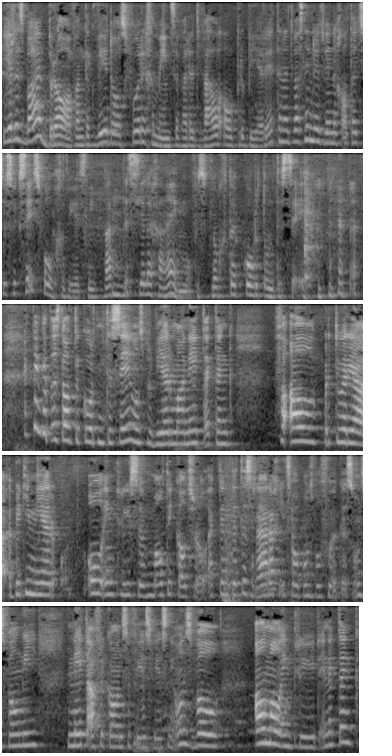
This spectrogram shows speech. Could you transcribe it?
Julle is baie braaf want ek weet daar's vorige mense wat dit wel al probeer het en dit was nie noodwendig altyd so suksesvol gewees nie. Wat Hmm. is julle geheim of is dit nog te kort om te sê? Ek dink dit is dalk te kort om te sê ons probeer maar net ek dink veral Pretoria 'n bietjie meer all inclusive multicultural. Ek dink dit is regtig iets waarop ons wil fokus. Ons wil nie net Afrikaanse fees wees nie. Ons wil almal include en ek dink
